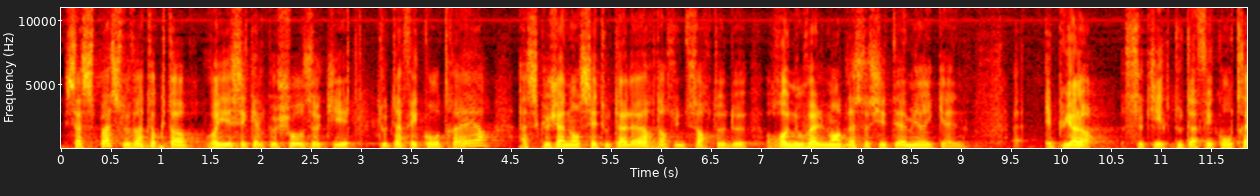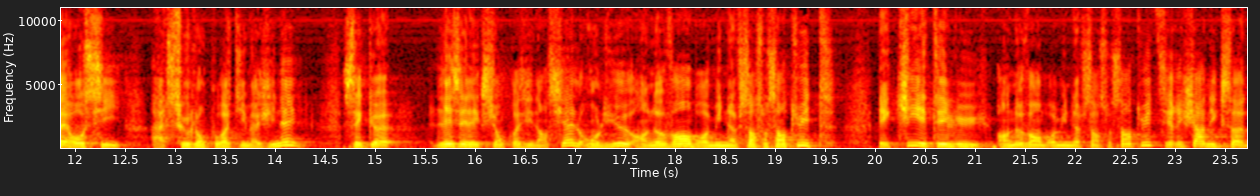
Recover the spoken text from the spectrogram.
Ça se passe le 20 octobre. Vous voyez, c'est quelque chose qui est tout à fait contraire à ce que j'annonçais tout à l'heure dans une sorte de renouvellement de la société américaine. Et puis alors, ce qui est tout à fait contraire aussi à ce que l'on pourrait imaginer, c'est que les élections présidentielles ont lieu en novembre 1968. Et qui est élu en novembre 1968 C'est Richard Nixon.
